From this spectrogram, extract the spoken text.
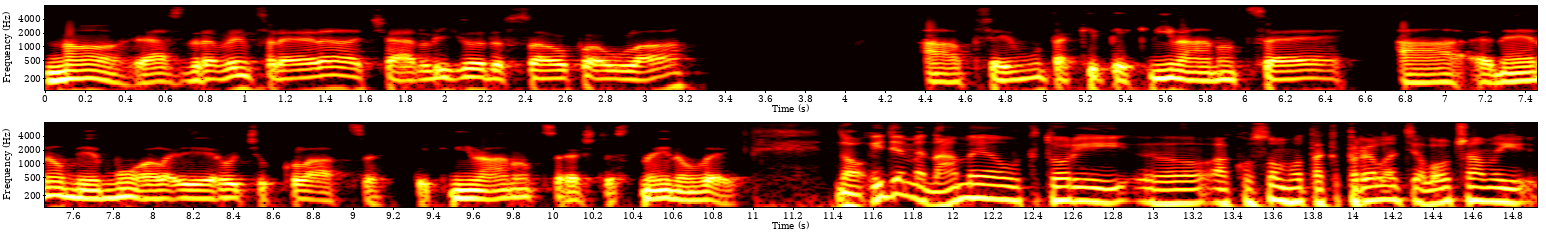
No, já zdravím Fréra a Charlieho do São Paula a přeju mu taky pěkný Vánoce a nejenom jemu, ale i jeho čokoládce. Pekný Vánoce a šťastný novej. No, ideme na mail, ktorý, ako som ho tak preletel očami,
